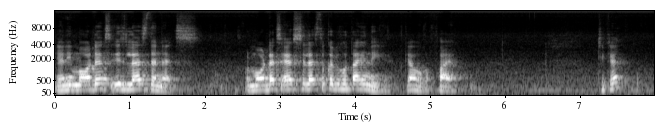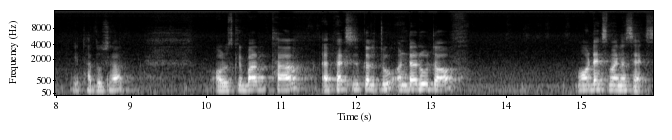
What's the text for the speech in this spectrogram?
यानी mod x is less than x और मॉड एक्स एक्स से लेस तो कभी होता ही नहीं है। क्या होगा? फाइव ठीक है? ये था दूसरा। और उसके बाद था f x is equal to under root of mod x minus x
